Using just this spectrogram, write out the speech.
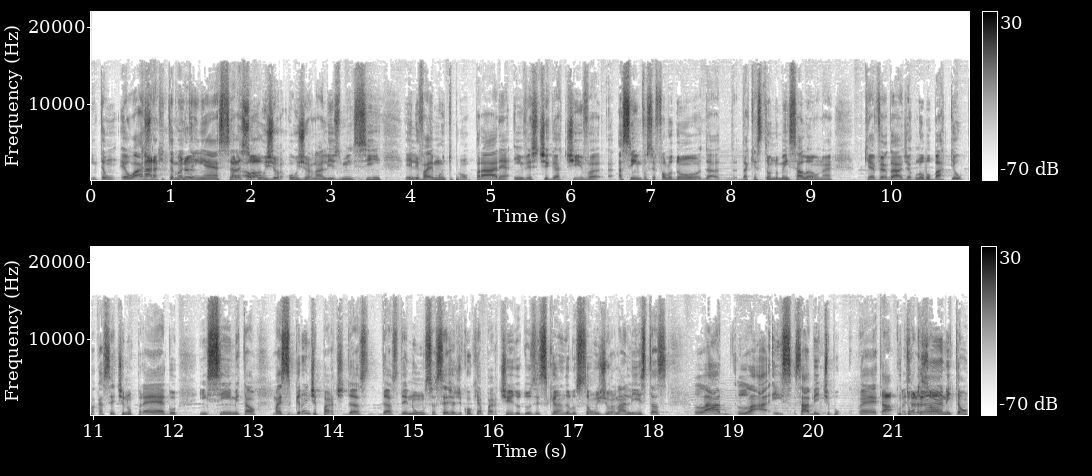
Então, eu acho Cara, que também quando- tem essa. O, jor- o jornalismo em si, ele vai muito pra área investigativa. Assim, você falou do- da, da questão do mensalão, né? Que é verdade, a Globo bateu pra cacete no prego, em cima e tal. Mas grande parte das, das denúncias, seja de qualquer partido, dos escândalos, são os jornalistas lá, lá sabe? Tipo, é, Tá, cutucando. Então,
